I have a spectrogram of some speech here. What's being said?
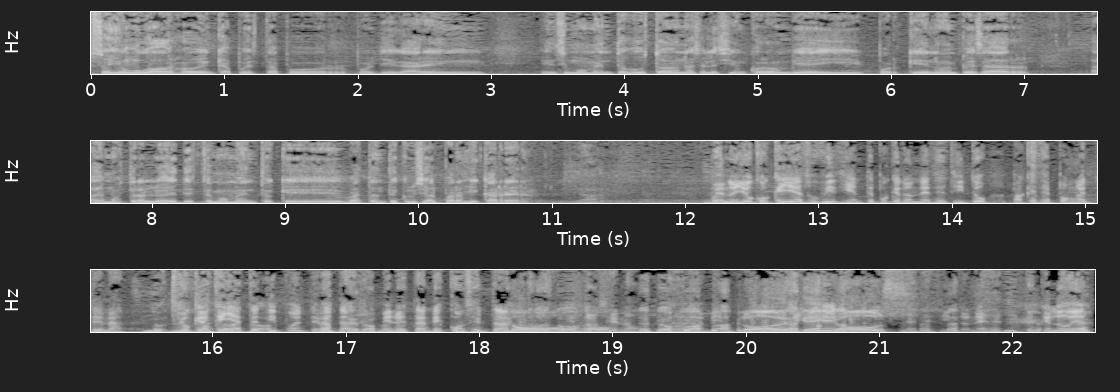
soy un jugador joven que apuesta por, por llegar en, en su momento justo a una selección Colombia y por qué no empezar a demostrarlo desde este momento que es bastante crucial para mi carrera. Bueno, yo creo que ya es suficiente porque no necesito para que se ponga a entrenar. yo creo que ya este tipo de entrevistas me lo están desconcentrando. No, Entonces, no, no. no. Lo a ver Queiroz. Necesito, necesito que lo vea,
